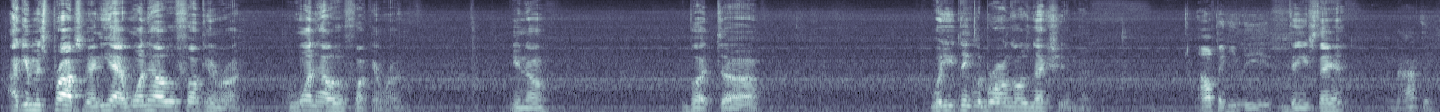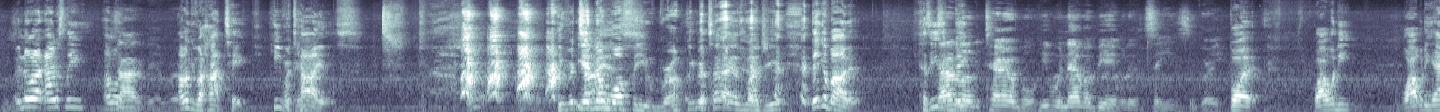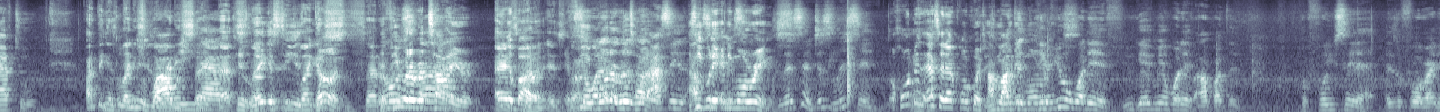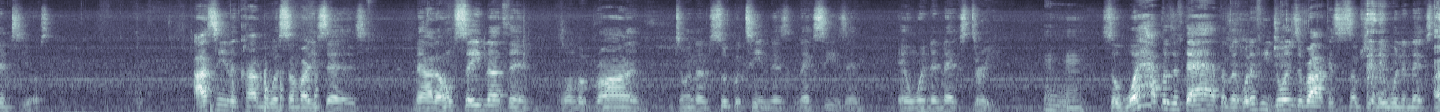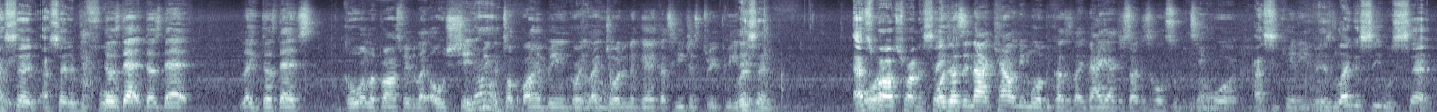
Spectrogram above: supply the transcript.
I give him his props, man. He had one hell of a fucking run. One hell of a fucking run. You know? But uh what do you think LeBron goes next year, man? I don't think he leaves. Think he's staying? Nah, I think he's, You know what? Honestly, I'm he's gonna, out of there, bro. I'm gonna give a hot take. He Okay. retires. he retires. Yeah, no more for you, bro. He retires, my G. Think about it, because he's a That'll big. look terrible. He would never be able to say he's a great. But why would he? Why would he have to? I think his What do you legacy mean, why already set. That's His like- legacy is done. set If he up. would have it's not. retired, think It's about done, it. it's If done. he So would what? have Look, look, I retired, seen. is he seen- winning any more rings? Listen, just listen. Hold on, answer that one question. I'm he about winning to give you a what if. You gave me a what if. I'm about to. Before you say that, let's fall right into yours. I seen a comment where somebody says, "Now don't say nothing when LeBron join the super team this next season and win the next three. Mhm. So what happens if that happens? Like, what if he joins the Rockets or some shit and they win the next three? I said I said it before. does that does that like does that go in LeBron's favor? Like, oh shit, we can talk about him being great like Jordan again because he just three peated. Listen, that's Or- what I was trying to say. or does it not count anymore because it's like now you just start this whole super team war? I You can't even. his legacy was set,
